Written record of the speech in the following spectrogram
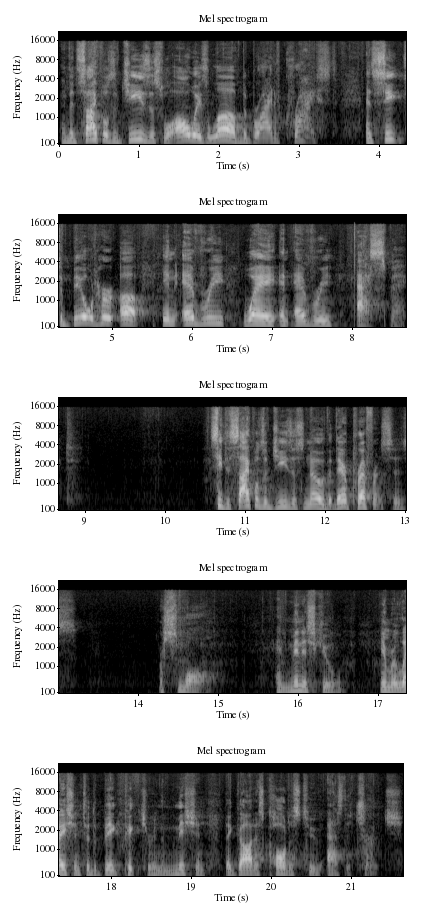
And the disciples of Jesus will always love the bride of Christ and seek to build her up in every way and every aspect. See, disciples of Jesus know that their preferences are small and minuscule in relation to the big picture and the mission that God has called us to as the church.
